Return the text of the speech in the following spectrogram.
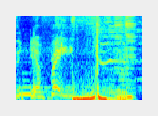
in your face.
